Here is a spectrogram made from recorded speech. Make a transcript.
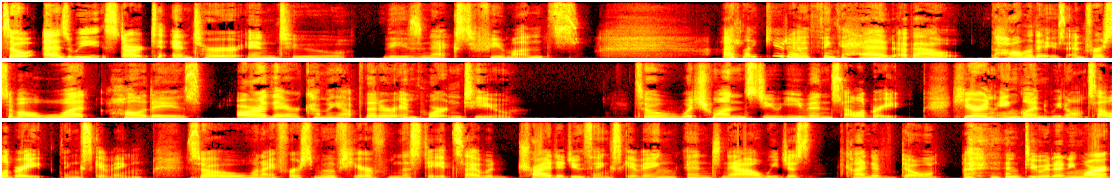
So, as we start to enter into these next few months, I'd like you to think ahead about the holidays. And first of all, what holidays are there coming up that are important to you? So, which ones do you even celebrate? Here in England, we don't celebrate Thanksgiving. So, when I first moved here from the States, I would try to do Thanksgiving. And now we just kind of don't do it anymore,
